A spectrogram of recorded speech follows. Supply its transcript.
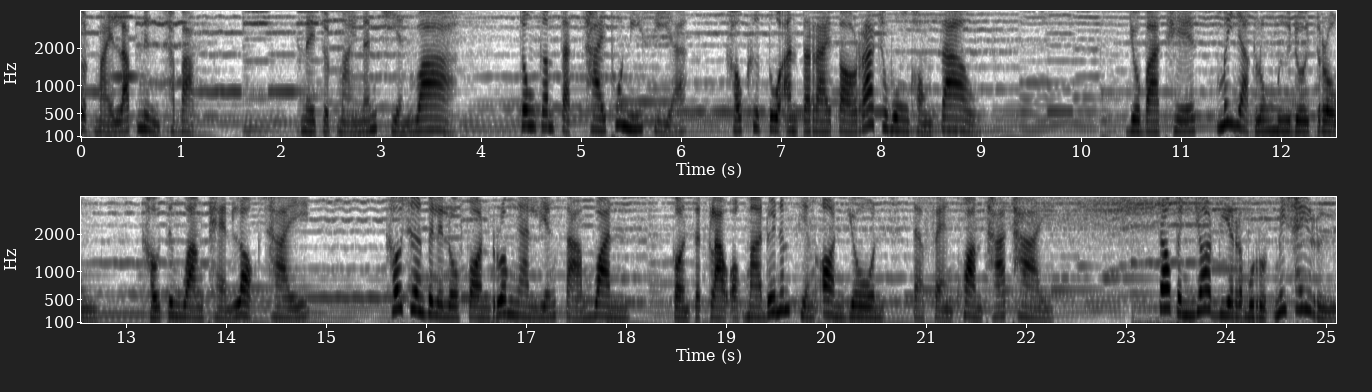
จดหมายลับหนึ่งฉบับ ในจดหมายนั้นเขียนว่า จงกำจัดชายผู้นี้เสีย เขาคือตัวอันตรายต่อราชวงศ์ของเจ้า โยบาเทสไม่อยากลงมือโดยตรง เขาจึงวางแผนหลอกใช้ เขาเชิญเบเลโลฟอนร่วมงานเลี้ยงสามวัน ก่อนจะกล่าวออกมาด้วยน้ำเสียงอ่อนโยน แต่แฝงความท้าทาย เจ้าเป็นยอดวีรบุรุษไม่ใช่หรือ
